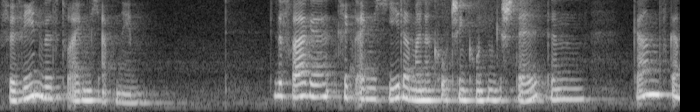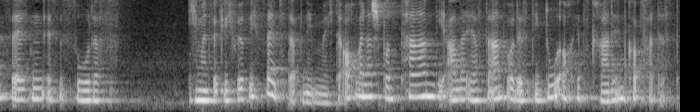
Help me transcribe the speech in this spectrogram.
Für wen willst du eigentlich abnehmen? Diese Frage kriegt eigentlich jeder meiner Coaching-Kunden gestellt, denn ganz, ganz selten ist es so, dass jemand wirklich für sich selbst abnehmen möchte, auch wenn das spontan die allererste Antwort ist, die du auch jetzt gerade im Kopf hattest.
